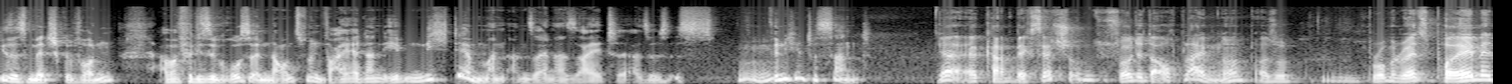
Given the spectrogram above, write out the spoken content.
dieses Match gewonnen, aber für diese große Announcement war er dann eben nicht der Mann an seiner Seite. Also es ist, mhm. finde ich interessant. Ja, er kam Backstage und sollte da auch bleiben. Ne? Also Roman Reigns und Paul Heyman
